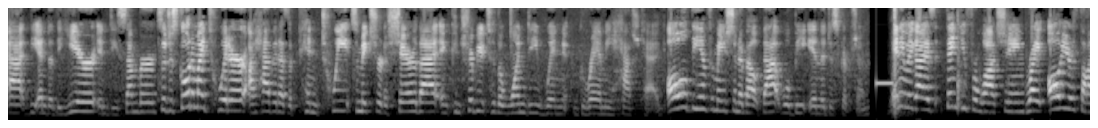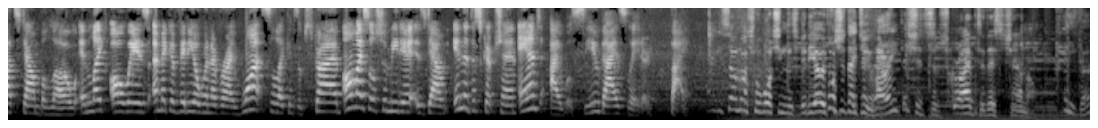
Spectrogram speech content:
at the end of the year in December. So just go to my Twitter. I have it as a pinned tweet. So make sure to share that and contribute to the 1D Win Grammy hashtag. All the information about that will be in the description. Anyway, guys, thank you for watching. Write all your thoughts down below. And like always, I make a video whenever I want, so like and subscribe. All my social media is down in the description, and I will see you guys later. Bye. Thank you so much for watching this video. What should they do, Harry? They should subscribe to this channel. There you go.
